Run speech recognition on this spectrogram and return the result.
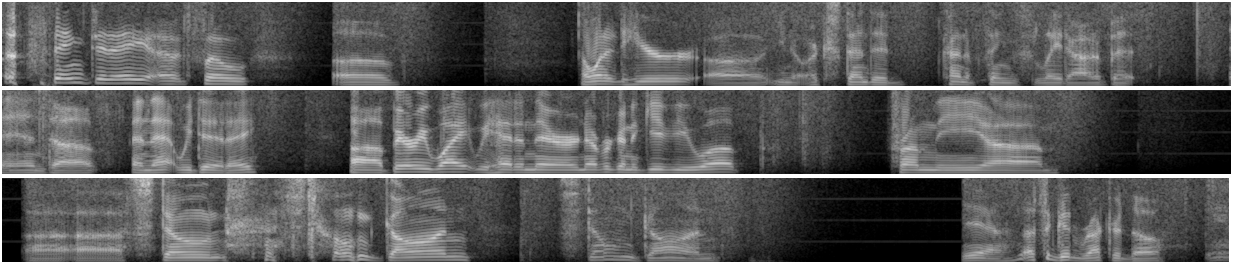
thing today. Uh, so uh, I wanted to hear, uh, you know, extended kind of things laid out a bit. And uh, and that we did, eh? Uh, Barry White, we had in there, Never Gonna Give You Up from the um, uh, uh, Stone, Stone Gone. Stone Gone. Yeah, that's a good record though. Damn.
